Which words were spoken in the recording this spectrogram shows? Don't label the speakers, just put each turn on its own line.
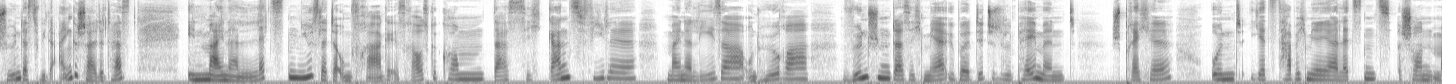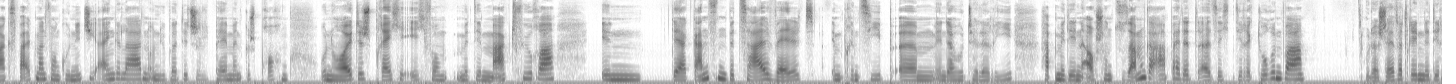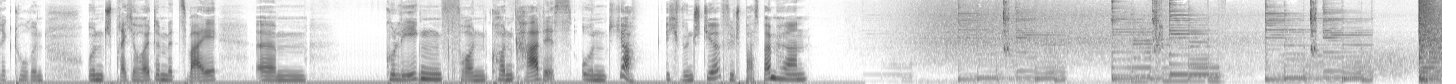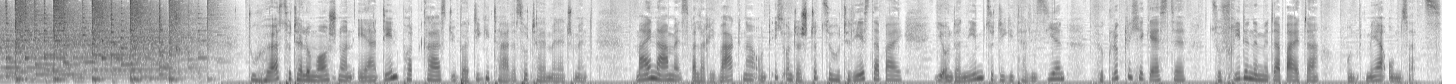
schön, dass du wieder eingeschaltet hast. In meiner letzten Newsletter-Umfrage ist rausgekommen, dass sich ganz viele meiner Leser und Hörer wünschen, dass ich mehr über Digital Payment spreche. Und jetzt habe ich mir ja letztens schon Max Waldmann von Konichi eingeladen und über Digital Payment gesprochen. Und heute spreche ich vom, mit dem Marktführer in der ganzen Bezahlwelt im Prinzip ähm, in der Hotellerie. Habe mit denen auch schon zusammengearbeitet, als ich Direktorin war oder stellvertretende Direktorin und spreche heute mit zwei ähm, Kollegen von Concardis. Und ja, ich wünsche dir viel Spaß beim Hören. Du hörst Hotel Emotion on Air, den Podcast über digitales Hotelmanagement. Mein Name ist Valerie Wagner und ich unterstütze Hoteliers dabei, ihr Unternehmen zu digitalisieren für glückliche Gäste, zufriedene Mitarbeiter und mehr Umsatz.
